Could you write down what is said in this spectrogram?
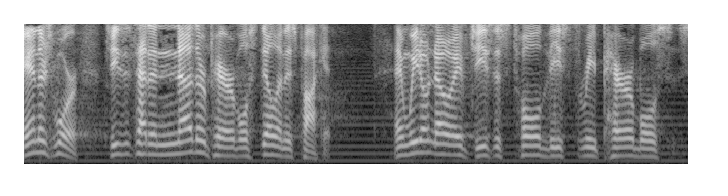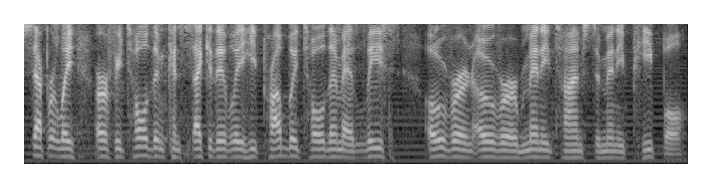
And there's more. Jesus had another parable still in his pocket. And we don't know if Jesus told these three parables separately or if he told them consecutively. He probably told them at least over and over many times to many people.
